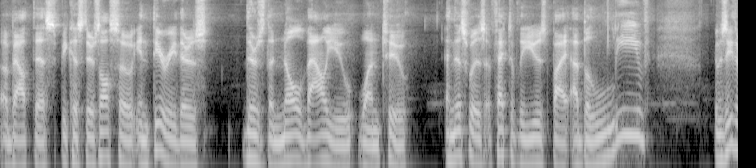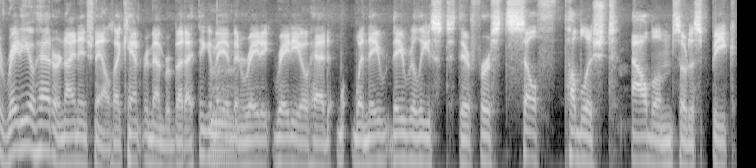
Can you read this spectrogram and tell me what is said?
about this, because there's also, in theory, there's there's the null value one too. And this was effectively used by, I believe, it was either Radiohead or Nine Inch Nails. I can't remember, but I think it may have hmm. been Radi- Radiohead when they they released their first self-published album, so to speak.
